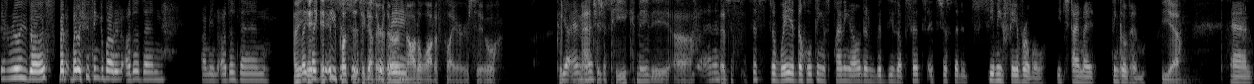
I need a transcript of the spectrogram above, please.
It really does. But but if you think about it, other than, I mean, other than. I mean, like, like, if he puts just, it together, there way... are not a lot of players who could Yeah, and- and match it's his just- peak, maybe. Uh, Yeah, and it's, it's- just, it's just the way the whole thing is planning out, and with these upsets, it's just that it's seeming favorable each time I think of him. Yeah, And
